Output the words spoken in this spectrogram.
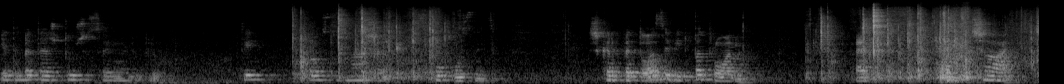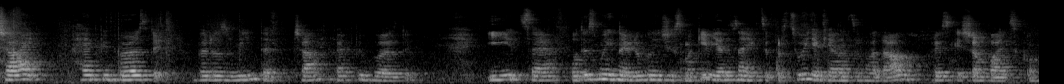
я тебе теж дуже сильно люблю. Ти просто наша спокусниця. Шкарпетози від патрона. Е, Чай. Чай Happy Birthday. Ви розумієте? Чай Happy Birthday. І це один з моїх найулюбленіших смаків. Я не знаю, як це працює, як я на це вгадала. Приски шампанського.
